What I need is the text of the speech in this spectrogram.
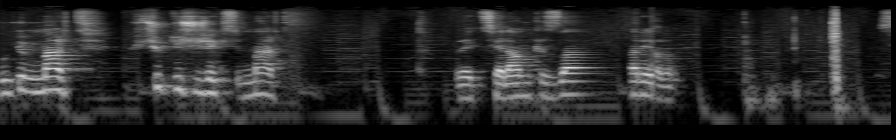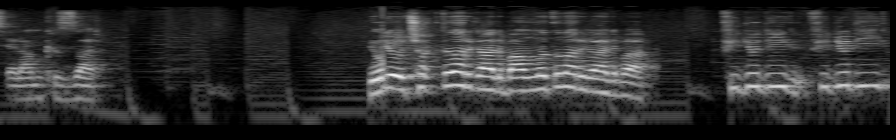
Bugün Mert. Küçük düşeceksin Mert. Evet selam kızlar yapalım. Selam kızlar. Yo yo çaktılar galiba anladılar galiba. Video değil video değil.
